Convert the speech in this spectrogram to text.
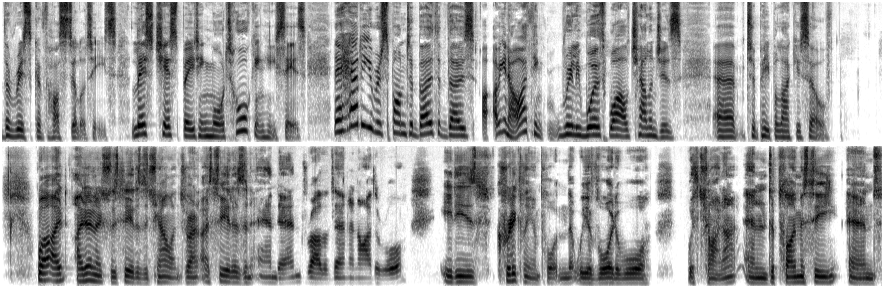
the risk of hostilities. Less chest beating, more talking, he says. Now, how do you respond to both of those, uh, you know, I think really worthwhile challenges uh, to people like yourself? Well, I, I don't actually see it as a challenge, right? I see it as an and and rather than an either or. It is critically important that we avoid a war with China and diplomacy and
